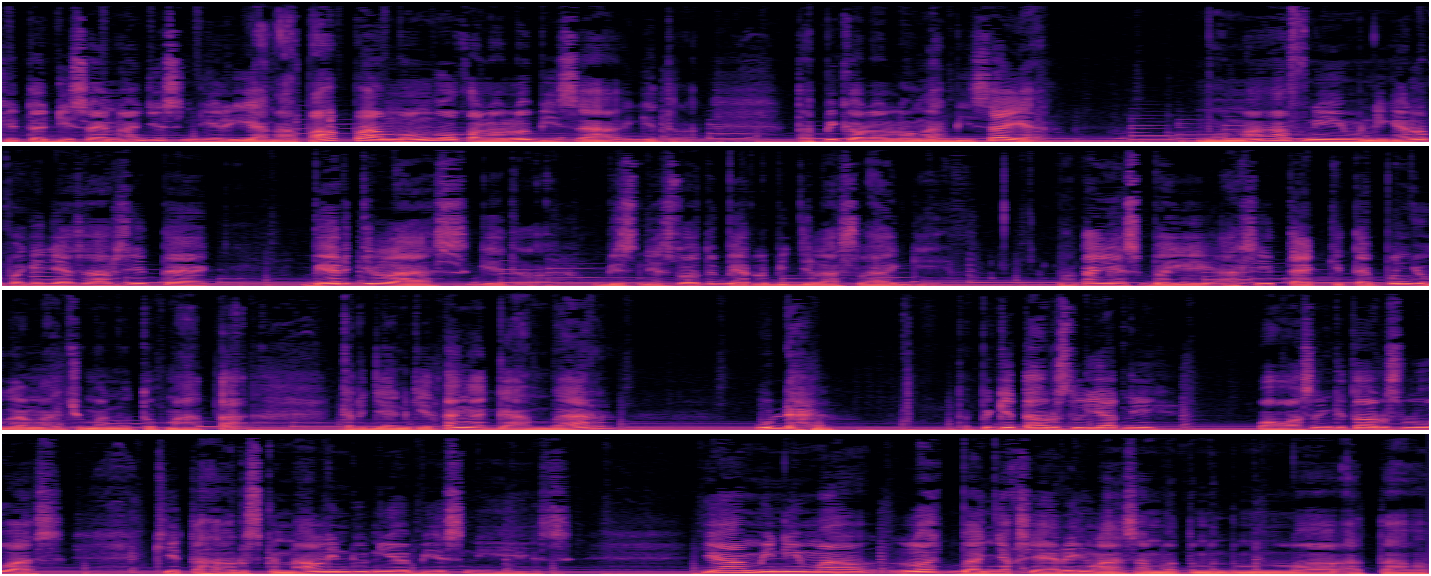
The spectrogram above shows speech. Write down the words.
Kita desain aja sendiri. Ya nggak apa-apa monggo kalau lo bisa gitu. Tapi kalau lo nggak bisa ya mohon maaf nih mendingan lo pakai jasa arsitek. Biar jelas gitu. Bisnis lo tuh biar lebih jelas lagi. Makanya sebagai arsitek kita pun juga nggak cuma nutup mata. Kerjaan kita ngegambar udah. Tapi kita harus lihat nih wawasan kita harus luas. Kita harus kenalin dunia bisnis. Ya minimal lo banyak sharing lah sama teman-teman lo atau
